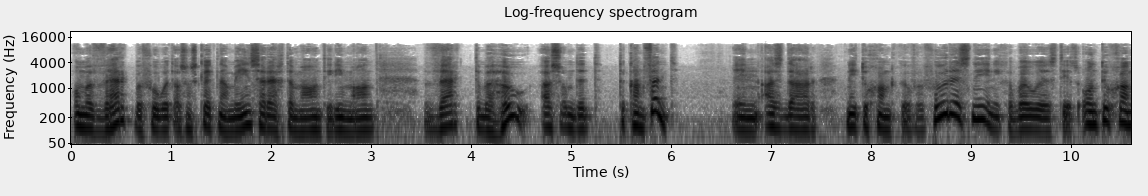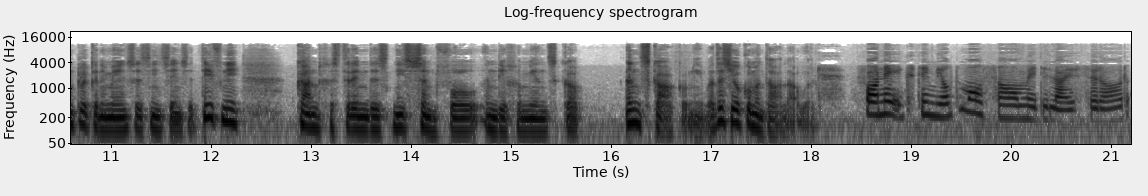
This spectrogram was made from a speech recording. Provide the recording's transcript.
om 'n werk byvoorbeeld as ons kyk na menseregte maand hierdie maand werk te behou as om dit te kan vind. En as daar nie toeganklike vervoer is nie en die geboue is steeds ontoeganklik en die mense is nie sensitief nie, kan gestremdes nie sinvol in die gemeenskap inskakel nie. Wat is jou kommentaar daaroor? Vanne ek stem heeltemal saam met die luisteraar.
